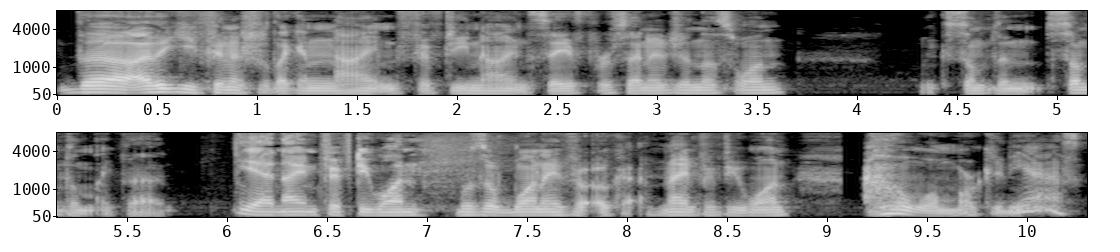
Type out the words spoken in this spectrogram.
the I think he finished with like a 959 save percentage in this one. Like something something like that. Yeah, 951. Was it one eight? Okay, 951. Oh, what more can you ask?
